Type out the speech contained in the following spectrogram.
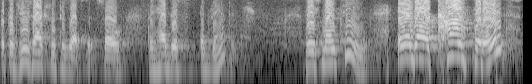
But the Jews actually possessed it, so they had this advantage. Verse 19, and are confident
